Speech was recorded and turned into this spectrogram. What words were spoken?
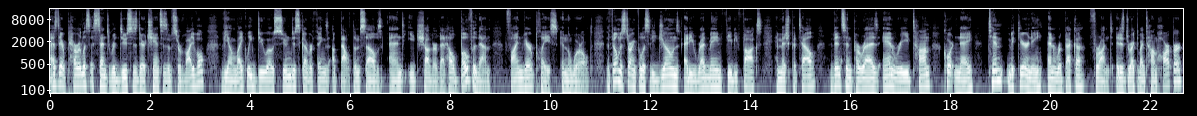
As their perilous ascent reduces their chances of survival, the unlikely duo soon discover things about themselves and each other that help both of them find their place in the world. The film is starring Felicity Jones, Eddie Redmayne, Phoebe Fox, Himesh Patel, Vincent Perez, Anne Reid, Tom Courtenay, Tim McInnerny, and Rebecca Front. It is directed by Tom Harper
